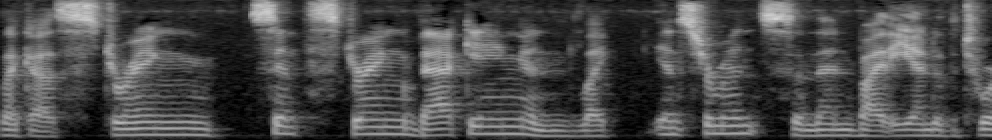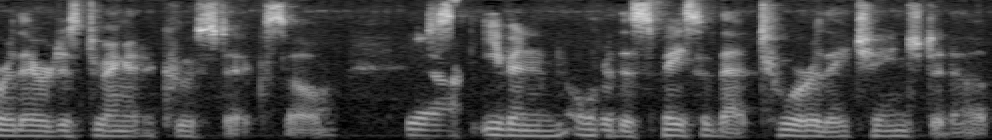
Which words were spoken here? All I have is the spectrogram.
like a string, synth string backing and like instruments. And then by the end of the tour, they were just doing it acoustic. So yeah. even over the space of that tour, they changed it up.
